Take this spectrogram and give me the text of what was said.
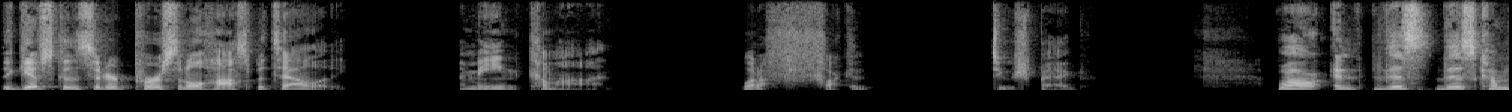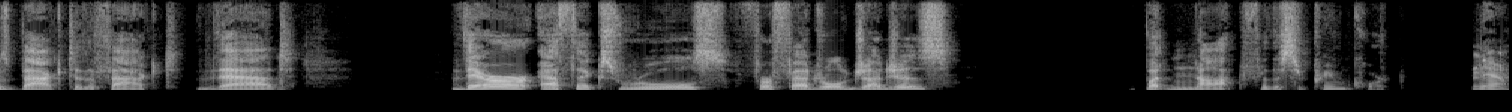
the gifts considered personal hospitality. I mean, come on. What a fucking douchebag. Well, and this this comes back to the fact that there are ethics rules for federal judges, but not for the Supreme Court. Yeah.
